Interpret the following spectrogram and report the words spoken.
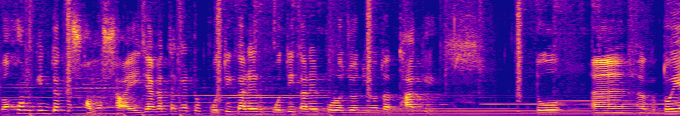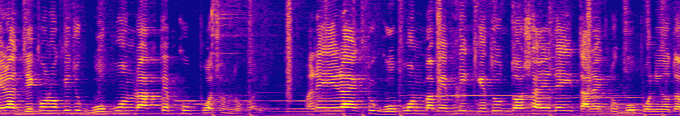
তখন কিন্তু একটু সমস্যা এই জায়গা থেকে একটু প্রতিকারের প্রতিকারের প্রয়োজনীয়তা থাকে। তো তো এরা যে কোনো কিছু গোপন রাখতে খুব পছন্দ করে। মানে এরা একটু গোপনভাবে এমনি কেতুর দশা এলেই তারা একটু গোপনীয়তা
